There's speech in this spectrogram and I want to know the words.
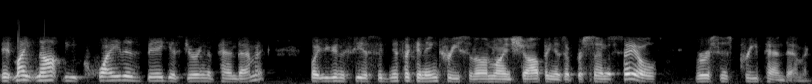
It might not be quite as big as during the pandemic, but you're going to see a significant increase in online shopping as a percent of sales versus pre-pandemic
